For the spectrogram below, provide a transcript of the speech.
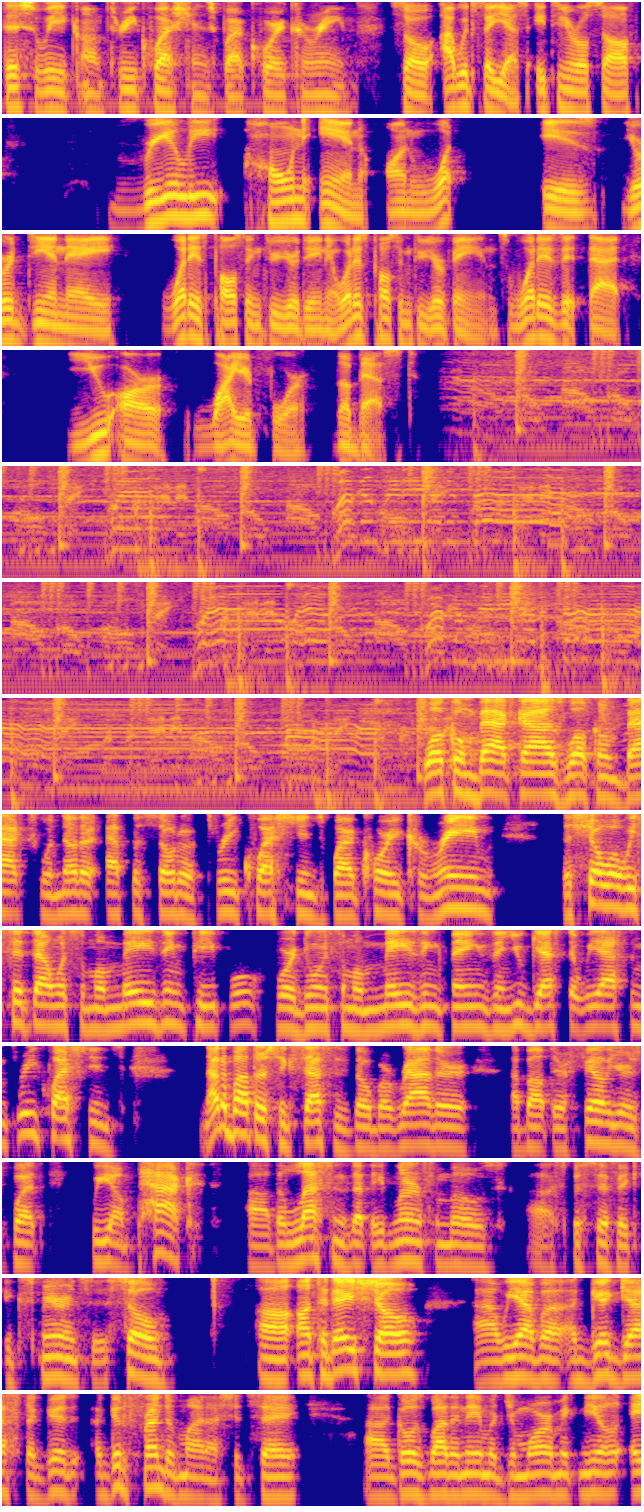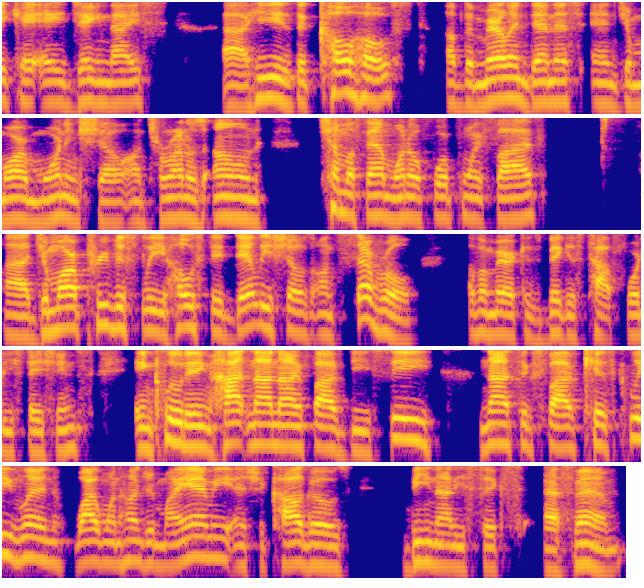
This week on Three Questions by Corey Kareem. So I would say yes, 18 year old self, really hone in on what is your DNA, what is pulsing through your DNA, what is pulsing through your veins, what is it that you are wired for the best. Welcome back, guys. Welcome back to another episode of Three Questions by Corey Kareem, the show where we sit down with some amazing people who are doing some amazing things. And you guessed it, we asked them three questions, not about their successes, though, but rather about their failures. But we unpack uh, the lessons that they learned from those uh, specific experiences. So, uh, on today's show, uh, we have a, a good guest, a good a good friend of mine, I should say uh, goes by the name of Jamar McNeil, aka Jay Nice. Uh, he is the co-host of the Marilyn Denis and Jamar Morning Show on Toronto's own Chum FM 104.5. Uh, Jamar previously hosted daily shows on several of America's biggest top 40 stations, including Hot 995 DC, 965 Kiss Cleveland, Y100 Miami, and Chicago's B96 FM.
